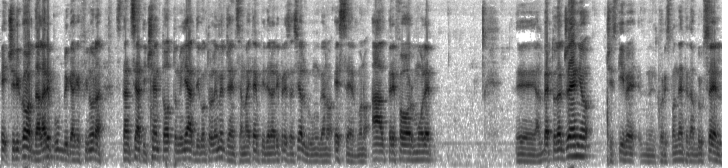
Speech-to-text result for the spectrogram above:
E ci ricorda la Repubblica che finora stanziati 108 miliardi contro l'emergenza, ma i tempi della ripresa si allungano e servono altre formule eh, Alberto D'Argenio ci scrive il corrispondente da Bruxelles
